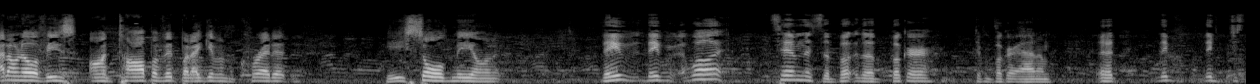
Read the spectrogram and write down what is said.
I don't know if he's on top of it, but I give him credit. He sold me on it. they've they've well, it's him. That's the book, the Booker, different Booker, Adam. Uh, they've they've just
